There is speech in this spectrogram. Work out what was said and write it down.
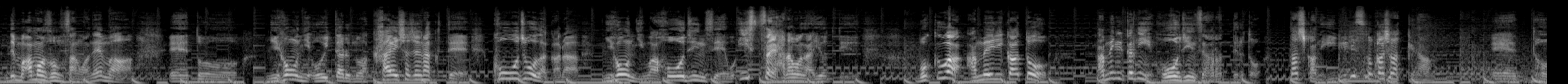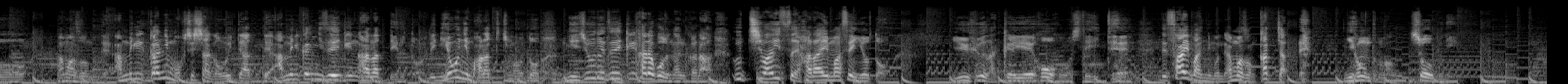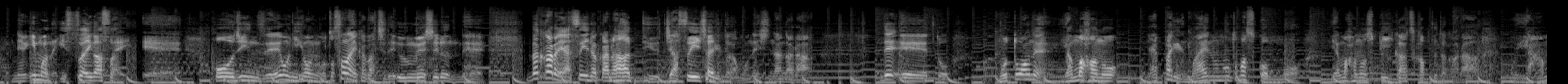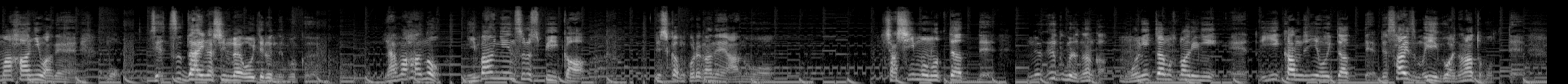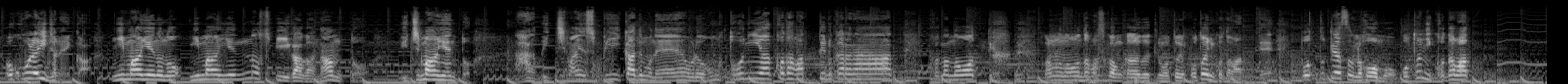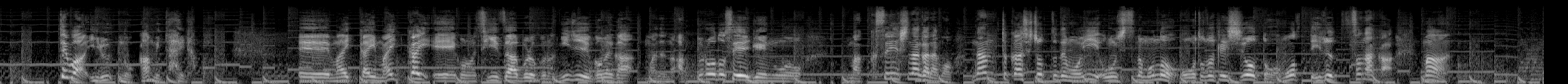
でもアマゾンさんはね、まあ、えっ、ー、と、日本に置いてあるのは会社じゃなくて工場だから、日本には法人税を一切払わないよっていう。僕はアメリカとアメリカに法人税払ってると。確かにイギリスの会社だっけな。えー、っと、アマゾンってアメリカにも支社が置いてあって、アメリカに税金が払っていると。で、日本にも払ってしまうと、二重で税金払うことになるから、うちは一切払いませんよと。いう風な経営方法をしていて、で、裁判にもね、アマゾン勝っちゃって、日本との勝負に。ね、今ね、一切合切、えー、法人税を日本に落とさない形で運営してるんで、だから安いのかなっていう邪推したりとかもね、しながら。で、えっ、と、元はねヤマハのやっぱり前のノートパソコンもヤマハのスピーカー使ってたからもうヤマハにはねもう絶大な信頼を置いてるんで僕。ヤマハの2万円するスピーカー。でしかもこれがねあの写真も載ってあってよく見るとなんかモニターの隣に、えーと、いい感じに置いてあってでサイズもいい具合だなと思っておこれはいいんじゃないか。2万円の2万円のスピーカーがなんと1万円と。あ、でも1万円スピーカーでもね、俺本当にこだわってるからなこのノーって、このノートパソコン買う時も音に音にこだわって、ポッドキャストの方も音にこだわってはいるのかみたいな。えー、毎回毎回、えー、このシーザーブログの25メガまでのアップロード制限を、まあ、苦戦しながらも、なんとかしてちょっとでもいい音質のものをお届けしようと思っているさなか、まあ、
